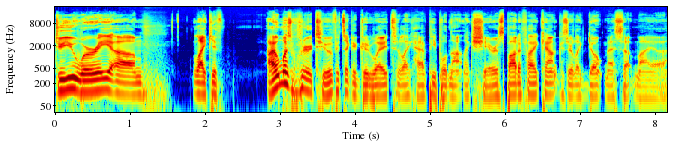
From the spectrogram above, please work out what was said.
do you worry um like if i almost wonder too if it's like a good way to like have people not like share a spotify account because they're like don't mess up my uh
